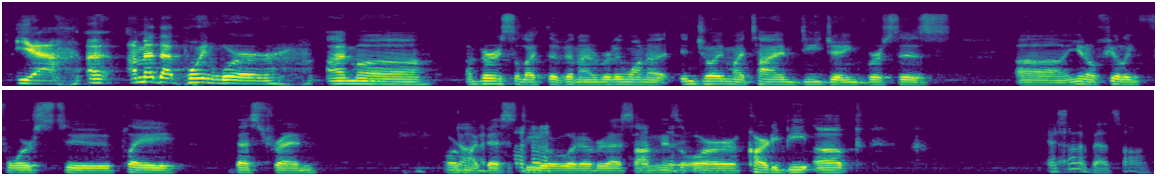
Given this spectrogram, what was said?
yeah, I, I'm at that point where I'm uh I'm very selective, and I really want to enjoy my time DJing versus, uh, you know, feeling forced to play best friend or my No. bestie or whatever that song is, or Cardi B up. It's not a bad song.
